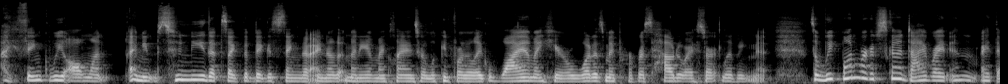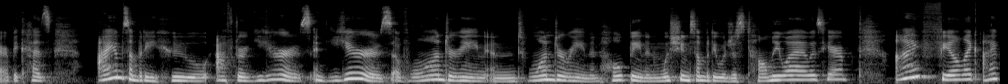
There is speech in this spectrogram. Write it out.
I think we all want, I mean, to me, that's like the biggest thing that I know that many of my clients are looking for. They're like, why am I here? What is my purpose? How do I start living it? So, week one, we're just going to dive right in right there because I am somebody who, after years and years of wandering and wondering and hoping and wishing somebody would just tell me why I was here, I feel like I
